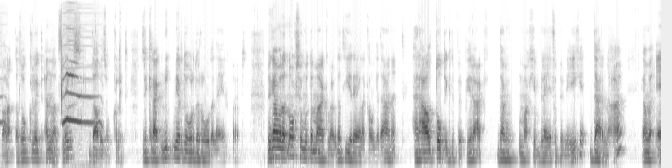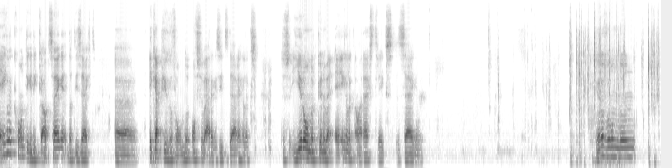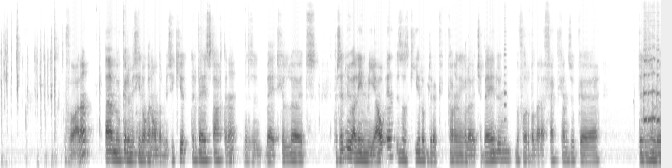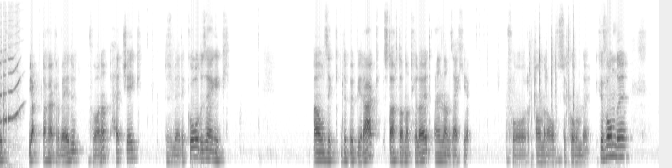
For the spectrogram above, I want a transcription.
Voilà, dat is ook gelukt. En langs links, dat is ook gelukt. Dus ik raak niet meer door de rode lijn uit. Nu gaan we dat nog zo moeten maken. We hebben dat hier eigenlijk al gedaan. Hè? Herhaal tot ik de puppy raak. Dan mag je blijven bewegen. Daarna gaan we eigenlijk gewoon tegen die kat zeggen dat hij zegt, uh, ik heb je gevonden, of zo ergens iets dergelijks. Dus hieronder kunnen we eigenlijk al rechtstreeks zeggen, gevonden. Voilà. En we kunnen misschien nog een ander muziekje erbij starten. Hè? Dus bij het geluid. Er zit nu alleen miauw in, dus als ik hierop druk, kan ik een geluidje bij doen. Bijvoorbeeld een effect gaan zoeken. Dit is een leuk. Ja, dat ga ik erbij doen. Voilà, headshake. Dus bij de code zeg ik, als ik de puppy raak, start dan het geluid en dan zeg je voor anderhalve seconde gevonden.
